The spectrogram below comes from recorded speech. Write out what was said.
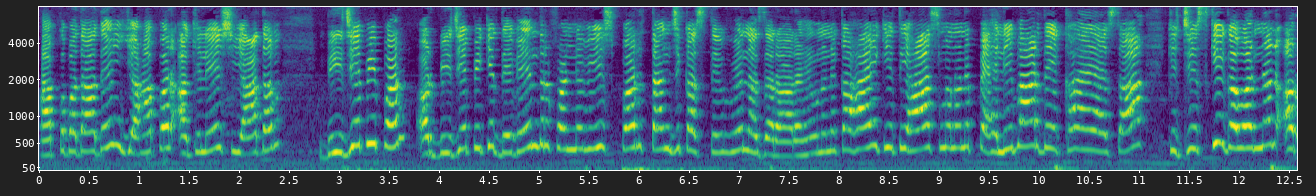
आपको बता दें, यहाँ पर अखिलेश यादव बीजेपी पर और बीजेपी के देवेंद्र फडणवीस पर तंज कसते हुए नज़र आ रहे हैं। उन्होंने कहा है कि इतिहास में उन्होंने पहली बार देखा है ऐसा कि जिसकी गवर्नर और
